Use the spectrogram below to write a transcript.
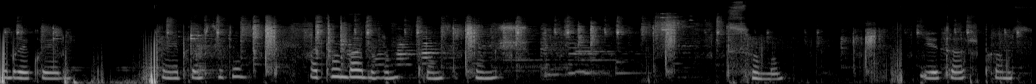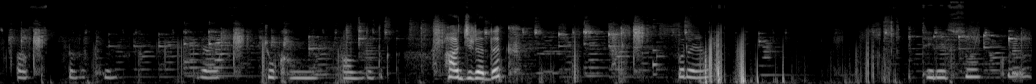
Bunu buraya koyalım. Bir tane daha alırım. Tamam seçiyormuş. Tamam. Yeter. Paramız az. Bırakayım. Biraz çok azladık. Hacıradık. Buraya televizyon koy.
